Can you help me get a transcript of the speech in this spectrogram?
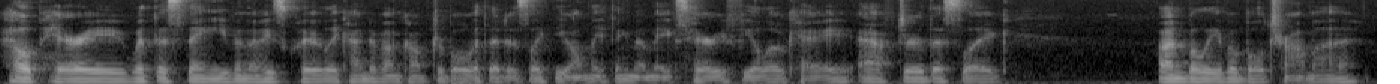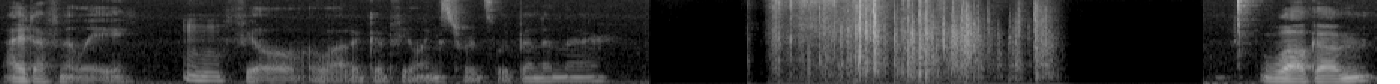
help Harry with this thing, even though he's clearly kind of uncomfortable with it, is like the only thing that makes Harry feel okay after this like unbelievable trauma. I definitely Mhm. feel a lot of good feelings towards Lupin in there. Welcome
